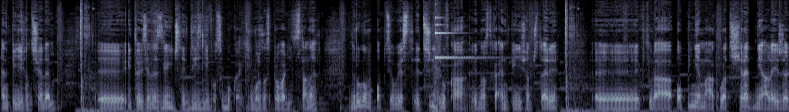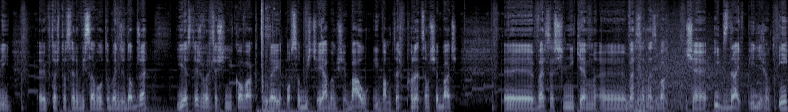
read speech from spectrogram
N57 yy, i to jest jeden z nielicznych diesli w osobówkach, jakie można sprowadzić w Stanach. Drugą opcją jest 3-litrówka jednostka N54, yy, która opinia ma akurat średnie, ale jeżeli yy, ktoś to serwisował, to będzie dobrze. Jest też wersja silnikowa, której osobiście ja bym się bał i Wam też polecam się bać. Yy, wersja z silnikiem, wersja nazywa się X-Drive 50i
